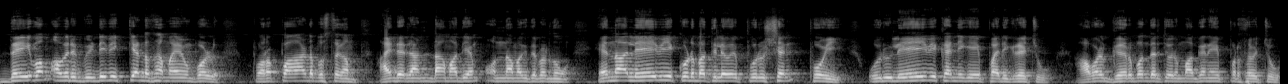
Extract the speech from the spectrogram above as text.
ദൈവം അവർ വിടിവിക്കേണ്ട സമയപ്പോൾ പുറപ്പാട് പുസ്തകം അതിന്റെ രണ്ടാം അധ്യം ഒന്നാം അധ്യപ്പെടുന്നു എന്നാൽ ലേവി കുടുംബത്തിലെ ഒരു പുരുഷൻ പോയി ഒരു ലേവി കന്യകയെ പരിഗ്രഹിച്ചു. അവൾ ഗർഭം ധരിച്ച ഒരു മകനെ പ്രസവിച്ചു.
